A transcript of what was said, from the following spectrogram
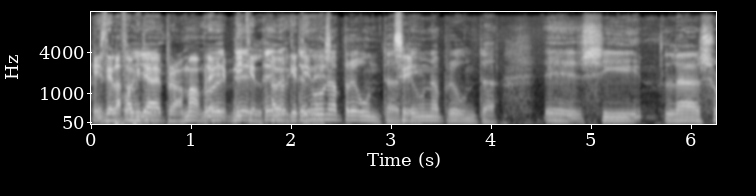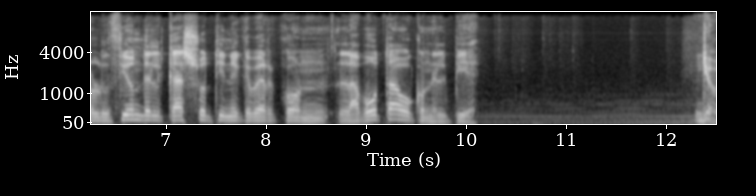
es de la familia Oye, del programa, hombre. Miquel, tengo, a ver qué tengo tienes. una pregunta, Sí. tengo una pregunta. Eh, si la solución del caso tiene que ver con la bota o con el pie. Yo,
